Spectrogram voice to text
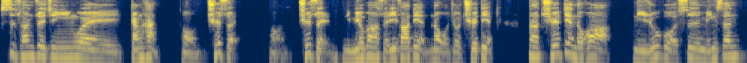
四川最近因为干旱哦，缺水。哦，缺水，你没有办法水力发电，那我就缺电。那缺电的话，你如果是民生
